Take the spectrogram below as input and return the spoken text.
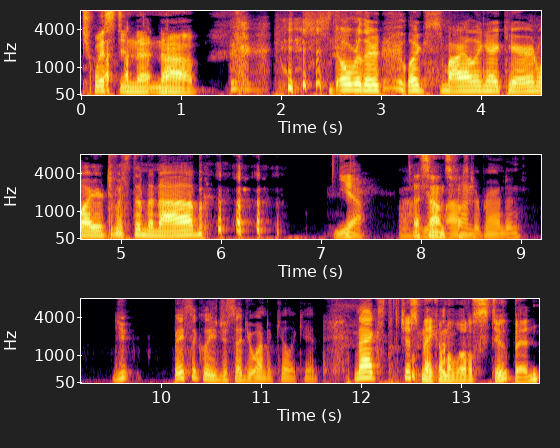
twisting that knob. just over there, like smiling at Karen while you're twisting the knob. Yeah. That you're a sounds monster, fun. Brandon. You basically you just said you wanted to kill a kid. Next. Just make them a little stupid.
